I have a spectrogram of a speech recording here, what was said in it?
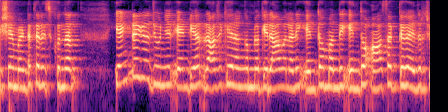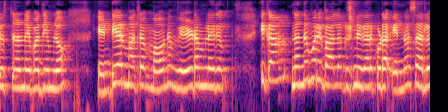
విషయం ఏంటో తెలుసుకుందాం. యంగ్ టైగర్ జూనియర్ ఎన్టీఆర్ రాజకీయ రంగంలోకి రావాలని ఎంతోమంది ఎంతో ఆసక్తిగా ఎదురుచూస్తున్న నేపథ్యంలో ఎన్టీఆర్ మాత్రం మౌనం వీడడం లేదు. ఇక నందమూరి బాలకృష్ణ గారు కూడా ఎన్నోసార్లు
